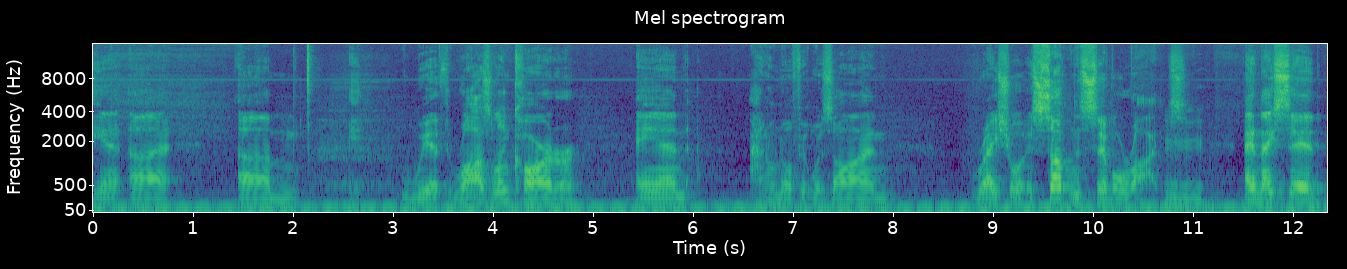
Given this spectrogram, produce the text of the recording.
in uh, um, with Rosalynn Carter, and I don't know if it was on racial, it's something civil rights. And they said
